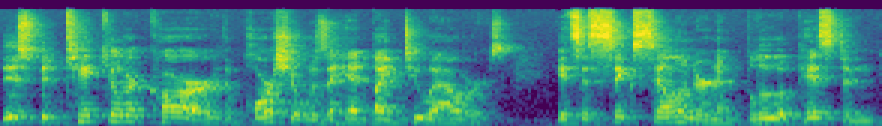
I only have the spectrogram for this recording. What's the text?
This particular car, the Porsche, was ahead by two hours. It's a six cylinder and it blew a piston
